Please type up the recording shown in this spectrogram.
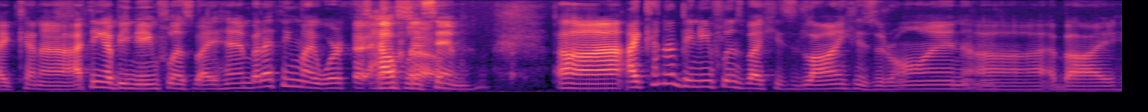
I kind of I think I've been influenced by him, but I think my work Uh, how influenced so? him. Uh, I kind of been influenced by his line, his drawing, Mhm. uh, by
